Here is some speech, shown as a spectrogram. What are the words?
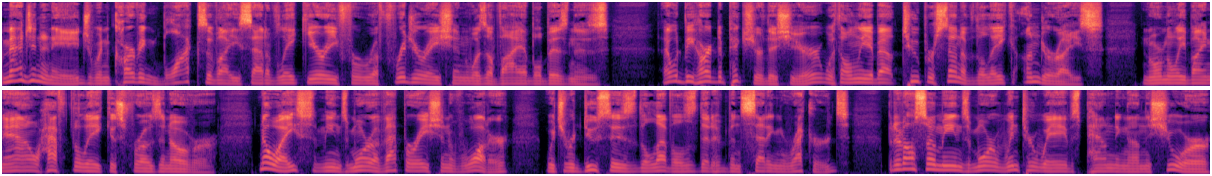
Imagine an age when carving blocks of ice out of Lake Erie for refrigeration was a viable business. That would be hard to picture this year, with only about 2% of the lake under ice. Normally, by now, half the lake is frozen over. No ice means more evaporation of water, which reduces the levels that have been setting records, but it also means more winter waves pounding on the shore,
